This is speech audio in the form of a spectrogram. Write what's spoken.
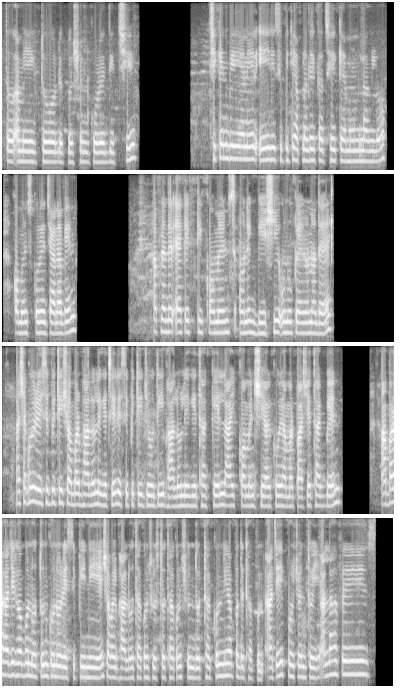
তো আমি একটু ডেকোরেশন করে দিচ্ছি। চিকেন বিরিয়ানির এই রেসিপিটি আপনাদের কাছে কেমন লাগল? কমেন্টস করে জানাবেন। আপনাদের এক একটি কমেন্টস অনেক বেশি অনুপ্রেরণা দেয়। আশা করি রেসিপিটি সবার ভালো লেগেছে। রেসিপিটি যদি ভালো লেগে থাকে লাইক কমেন্ট শেয়ার করে আমার পাশে থাকবেন। আবার হাজির হব নতুন কোনো রেসিপি নিয়ে। সবাই ভালো থাকুন, সুস্থ থাকুন, সুন্দর থাকুন, নিরাপদে থাকুন। আজ এই পর্যন্তই। আল্লাহ হাফেজ।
